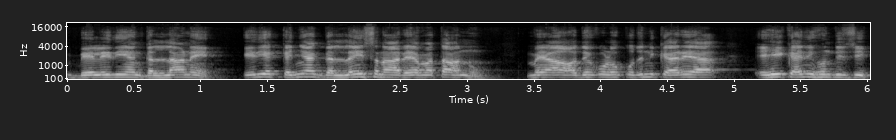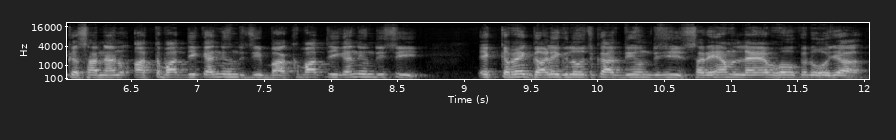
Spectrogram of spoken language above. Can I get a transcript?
ਵੇਲੇ ਦੀਆਂ ਗੱਲਾਂ ਨੇ, ਇਹਦੀਆਂ ਕਈਆਂ ਗੱਲਾਂ ਹੀ ਸੁਣਾ ਰਿਹਾ ਮੈਂ ਤੁਹਾਨੂੰ। ਮੈਂ ਆਪਦੇ ਕੋਲੋਂ ਕੁਝ ਨਹੀਂ ਕਹਿ ਰਿਹਾ। ਇਹੀ ਕਹਿੰਦੀ ਹੁੰਦੀ ਸੀ, ਕਿਸਾਨਾਂ ਨੂੰ ਅੱਤਵਾਦੀ ਕਹਿੰਦੀ ਹੁੰਦੀ ਸੀ, ਵੱਖਵਾਦੀ ਕਹਿੰਦੀ ਹੁੰਦੀ ਸੀ। ਇਹ ਕਿਵੇਂ ਗਾਲੀ ਗਲੋਚ ਕਰਦੀ ਹੁੰਦੀ ਸੀ, ਸਰੇਆਮ ਲੈਬ ਹੋ ਕੇ ਰੋਜ਼ ਆ।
